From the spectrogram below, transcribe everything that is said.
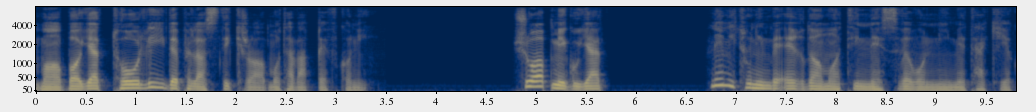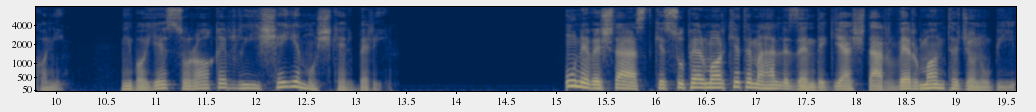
ما باید تولید پلاستیک را متوقف کنیم. شواب می‌گوید نمی‌تونیم به اقداماتی نصفه و نیمه تکیه کنیم. میباید سراغ ریشه مشکل بریم. او نوشته است که سوپرمارکت محل زندگیش در ورمانت جنوبی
